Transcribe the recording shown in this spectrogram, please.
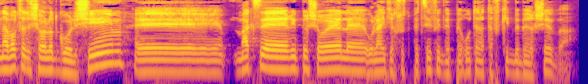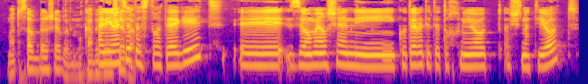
נעבור קצת לשאלות גולשים. מקס ריפר שואל, אולי התייחסות ספציפית ופירוט על התפקיד בבאר שבע. מה את עושה בבאר שבע? במכבי באר שבע? אני יועצת אסטרטגית, זה אומר שאני כותבת את התוכניות השנתיות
